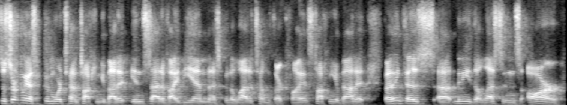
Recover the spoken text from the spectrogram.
So certainly I spend more time talking about it inside of IBM and I spend a lot of time with our clients talking about it. But I think those, uh, many of the lessons are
